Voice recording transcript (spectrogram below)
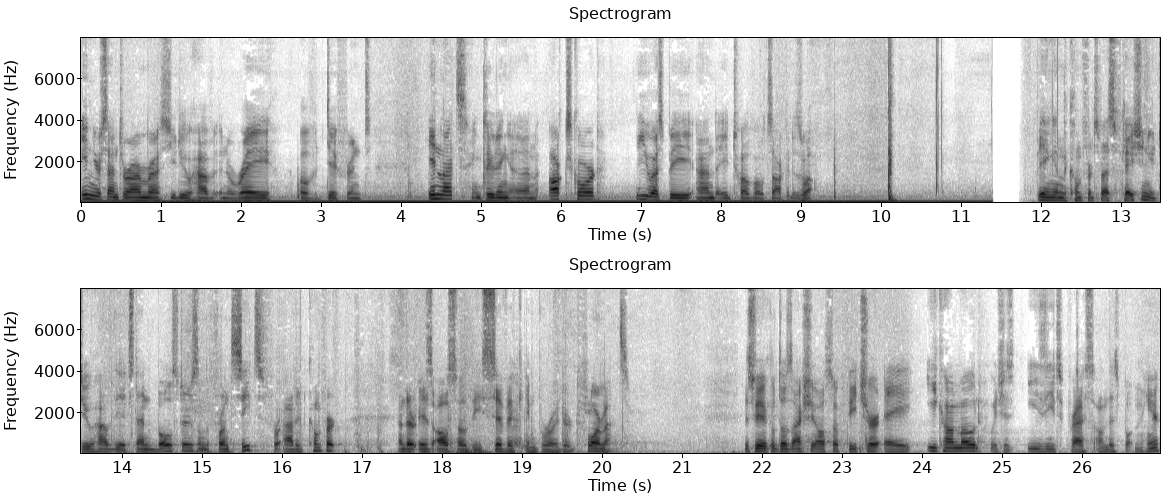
in your center armrest you do have an array of different inlets, including an aux cord, a USB and a 12 volt socket as well. Being in the comfort specification, you do have the extended bolsters on the front seats for added comfort and there is also the Civic embroidered floor mats. This vehicle does actually also feature a econ mode, which is easy to press on this button here.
